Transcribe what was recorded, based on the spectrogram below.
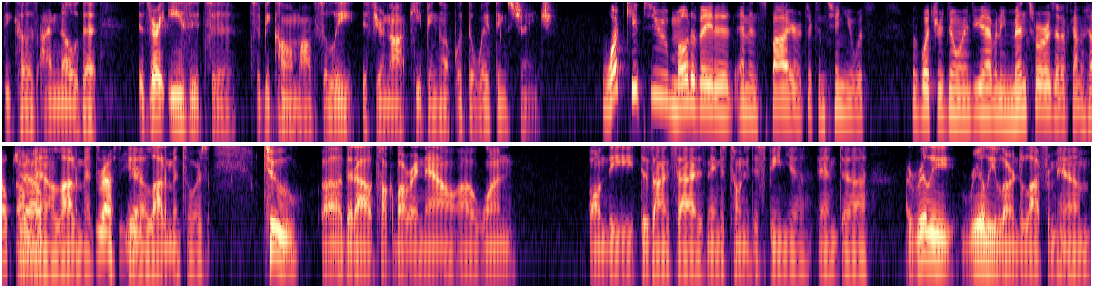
because I know that it's very easy to to become obsolete if you're not keeping up with the way things change. What keeps you motivated and inspired to continue with with what you're doing? Do you have any mentors that have kind of helped you oh, out? man, a lot of mentors. Yeah, a lot of mentors two uh, that I'll talk about right now. Uh, one on the design side, his name is Tony Di Spigna, and uh, I really, really learned a lot from him.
